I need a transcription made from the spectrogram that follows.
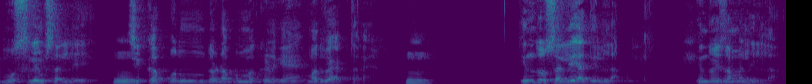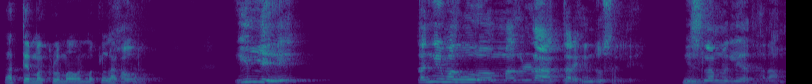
ಮುಸ್ಲಿಮ್ಸ್ ಅಲ್ಲಿ ಚಿಕ್ಕಪ್ಪನ ದೊಡ್ಡಪ್ಪನ ಮಕ್ಕಳಿಗೆ ಮದುವೆ ಆಗ್ತಾರೆ. ಹಿಂದೂಸ್ ಹಿಂದೂಸಲ್ಲಿ ಅದಿಲ್ಲ. ಹಿಂದೂಯಿಸಮಲ್ಲಿ ಇಲ್ಲ. ಅತ್ತೆ ಮಕ್ಕಳು ಮಾವನ ಮಕ್ಕಳು ಹೌದು. ಇಲ್ಲಿ ತಂಗಿ ಮಗು ಮಗಳನ್ನ ಆಗ್ತಾರೆ ಹಿಂದೂಸಲ್ಲಿ. ಇಸ್ಲಾಂನಲ್ಲಿ ಅದು ಹರಾಮ್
